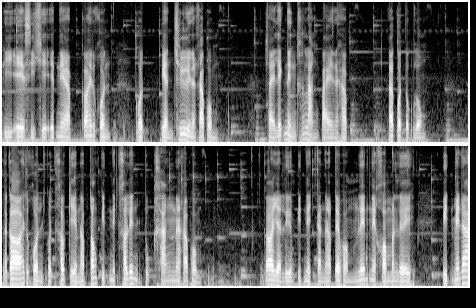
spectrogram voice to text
P A C K S เนี่ยครับ ก็ให้ทุกคนกดเปลี่ยนชื่อนะครับผม ใส่เลขหนึ่งข้างหลังไปนะครับ แล้วกดตกลง แล้วก็ให้ทุกคนกดเข้าเกมนะครับ ต้องปิดเน็ตเข้าเล่นทุกครั้งนะครับผม ก็อย่าลืมปิดเน็ตกันนะครับ แต่ผมเล่นในคอมมันเลย ปิดไม่ได้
